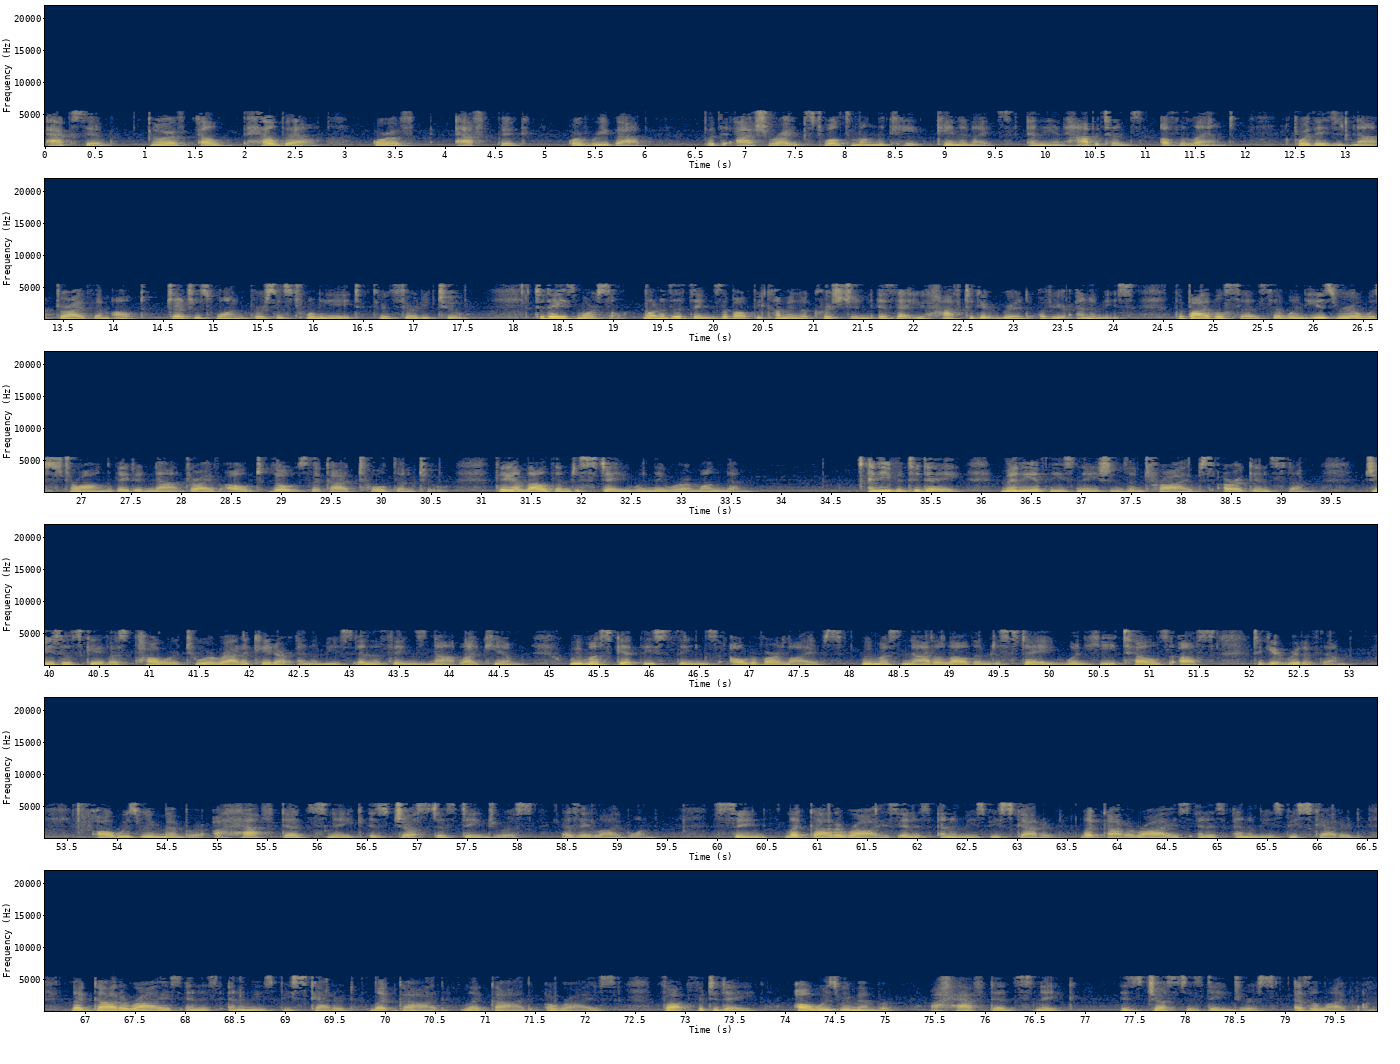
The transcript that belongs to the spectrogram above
Achzib, nor of El- Helbah, or of Aphik, or Rehob. But the Asherites dwelt among the Canaanites and the inhabitants of the land, for they did not drive them out. Judges 1, verses 28 through 32. Today's morsel. One of the things about becoming a Christian is that you have to get rid of your enemies. The Bible says that when Israel was strong, they did not drive out those that God told them to. They allowed them to stay when they were among them. And even today, many of these nations and tribes are against them. Jesus gave us power to eradicate our enemies and the things not like Him. We must get these things out of our lives we must not allow them to stay when He tells us to get rid of them. Always remember a half dead snake is just as dangerous as a live one. Sing, Let God arise and his enemies be scattered. Let God arise and his enemies be scattered. Let God arise and his enemies be scattered. Let God, let God arise. Thought for today. Always remember a half dead snake is just as dangerous as a live one.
